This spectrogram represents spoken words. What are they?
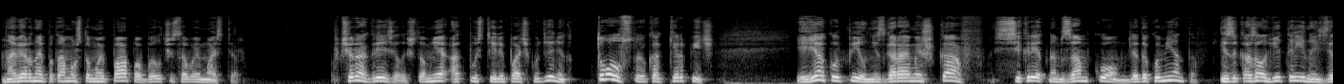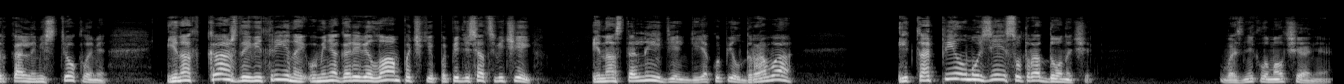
Наверное, потому что мой папа был часовой мастер. Вчера грезилось, что мне отпустили пачку денег, толстую, как кирпич, и я купил несгораемый шкаф с секретным замком для документов и заказал витрины с зеркальными стеклами, и над каждой витриной у меня горели лампочки по 50 свечей, и на остальные деньги я купил дрова и топил музей с утра до ночи. Возникло молчание.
